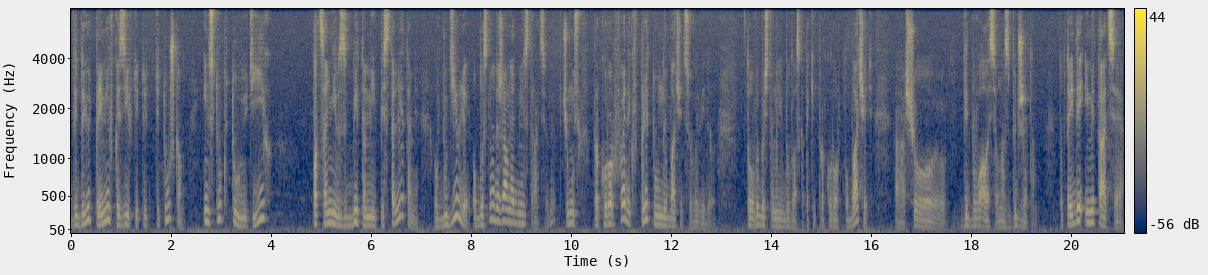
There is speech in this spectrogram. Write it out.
віддають прямі вказівки тітушкам, інструктують їх, пацанів з бітами і пістолетами, в будівлі обласної державної адміністрації. Чомусь прокурор Федик впритул не бачить цього відео. То вибачте мені, будь ласка, такий прокурор побачить, що відбувалося у нас з бюджетом. Тобто йде імітація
